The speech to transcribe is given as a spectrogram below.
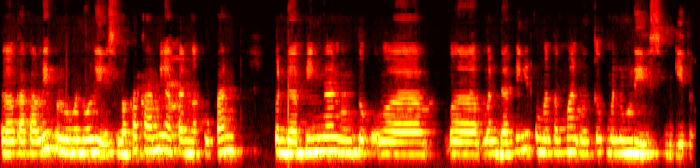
uh, Kak Kali perlu menulis, maka kami akan lakukan pendampingan untuk uh, uh, mendampingi teman-teman untuk menulis begitu.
